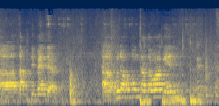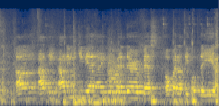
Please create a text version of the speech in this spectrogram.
ah, top defender. Uh, una ko pong tatawagin ang ating RU GBII Defender Best Operative of the Year.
